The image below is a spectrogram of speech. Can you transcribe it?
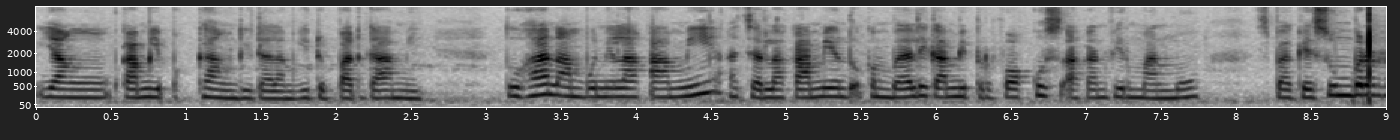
yang kami pegang di dalam kehidupan kami. Tuhan ampunilah kami, ajarlah kami untuk kembali kami berfokus akan firman-Mu sebagai sumber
